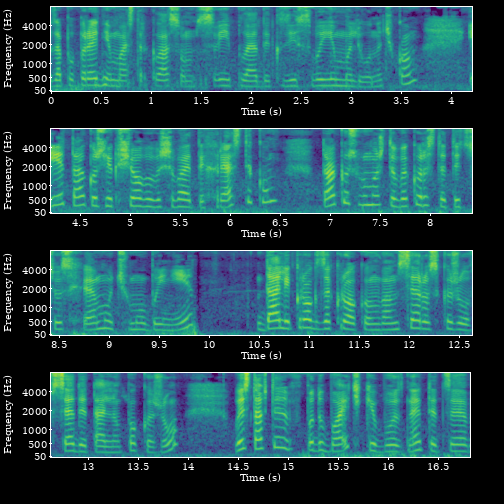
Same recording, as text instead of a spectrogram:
за попереднім майстер-класом свій пледик зі своїм малюночком. І також, якщо ви вишиваєте хрестиком, також ви можете використати цю схему, чому би і ні. Далі, крок за кроком, вам все розкажу, все детально покажу. Ви ставте вподобайки, бо знаєте, це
